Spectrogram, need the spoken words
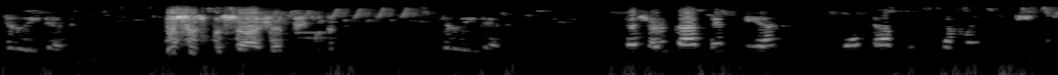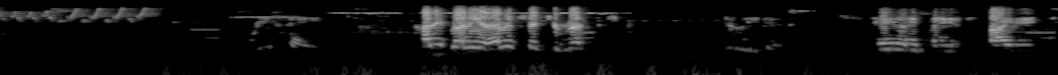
Deleted. This is Massage Envy with it. Deleted. Special request is here. Set up with someone. Resave. Honey, buddy, I haven't checked your message. Deleted. Hey, honey, buddy, it's Friday.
